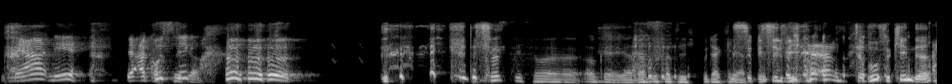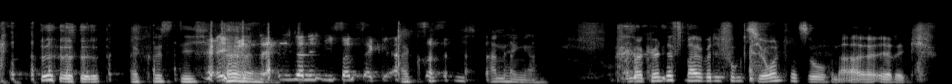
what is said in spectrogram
Na, ja, nee, der Akustik. Das Akustik. äh, Okay, ja, das ist natürlich gut ist erklärt. ein bisschen wie Tabu für Kinder. Akustisch. ich weiß ehrlich noch nicht, wie ich sonst erklären soll. akustisch Anhänger. Und man könnte es mal über die Funktion versuchen, äh, Erik.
